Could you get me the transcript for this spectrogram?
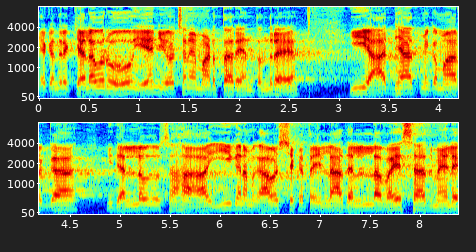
ಯಾಕಂದರೆ ಕೆಲವರು ಏನು ಯೋಚನೆ ಮಾಡ್ತಾರೆ ಅಂತಂದರೆ, ಈ ಆಧ್ಯಾತ್ಮಿಕ ಮಾರ್ಗ ಇದೆಲ್ಲವೂ ಸಹ ಈಗ ನಮಗೆ ಅವಶ್ಯಕತೆ ಇಲ್ಲ, ಅದೆಲ್ಲ ವಯಸ್ಸಾದ ಮೇಲೆ,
